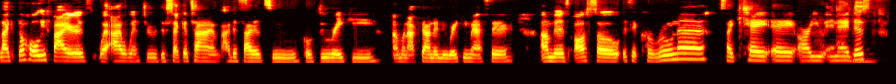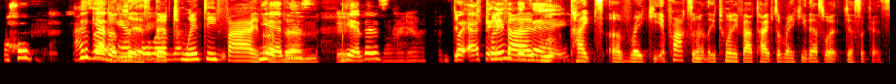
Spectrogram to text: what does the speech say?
Like the holy fires, what I went through the second time, I decided to go through Reiki um, when I found a new Reiki master. Um, there's also, is it Karuna? It's like K A R U N A. There's a whole. There's I got a, a list. There are 25 yeah, of them. Yeah, there's. But at the end of the day, types of Reiki, approximately 25 types of Reiki. That's what Jessica's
